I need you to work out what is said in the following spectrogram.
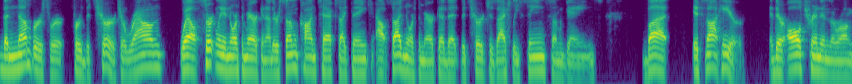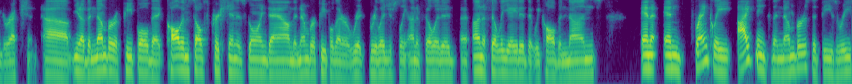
The numbers for for the church around well certainly in north america. Now there's some context i think outside north america that the church has actually seen some gains but it's not here. They're all trending in the wrong direction. Uh, you know the number of people that call themselves christian is going down. The number of people that are re- religiously unaffiliated uh, unaffiliated that we call the nones and and frankly i think the numbers that these re-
